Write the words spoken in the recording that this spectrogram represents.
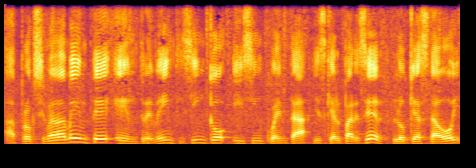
aproximadamente entre 25 y 50. Y es que al parecer lo que hasta hoy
